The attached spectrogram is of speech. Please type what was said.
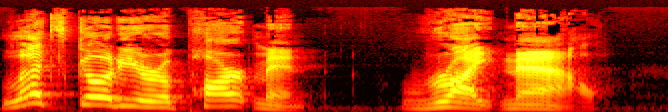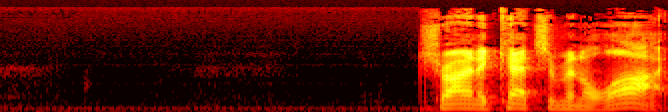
Let's go to your apartment right now. Trying to catch him in a lie.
